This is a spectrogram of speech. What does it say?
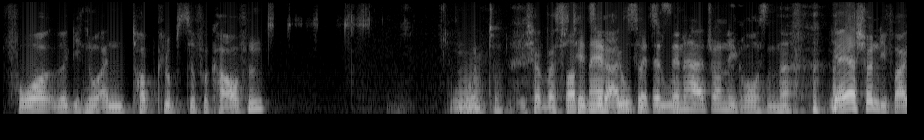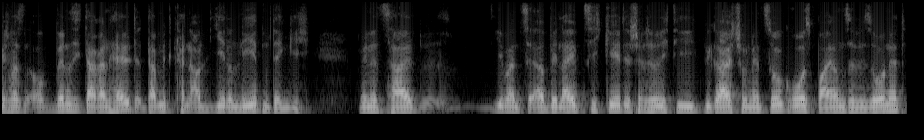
vor, wirklich nur an Top-Clubs zu verkaufen. Gut. Ich hab, was zählt da alles dazu? Das sind halt schon die Großen, ne? Ja, ja, schon. Die Frage ist, was, ob, wenn er sich daran hält, damit kann auch jeder leben, denke ich. Wenn jetzt halt äh, jemand zu RB Leipzig geht, ist natürlich die Begeisterung nicht so groß, Bayern sowieso nicht.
